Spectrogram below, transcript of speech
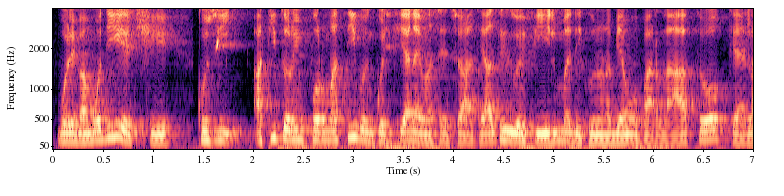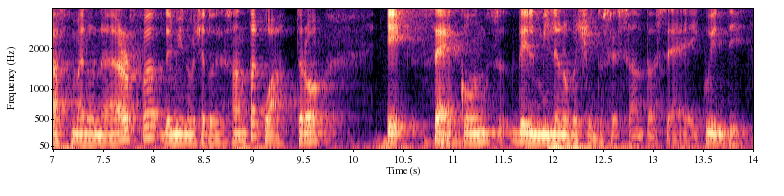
volevamo dirci. Così, a titolo informativo, in questi anni abbiamo selezionato altri due film di cui non abbiamo parlato, che è Last Man on Earth del 1964 e Seconds del 1966. Quindi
